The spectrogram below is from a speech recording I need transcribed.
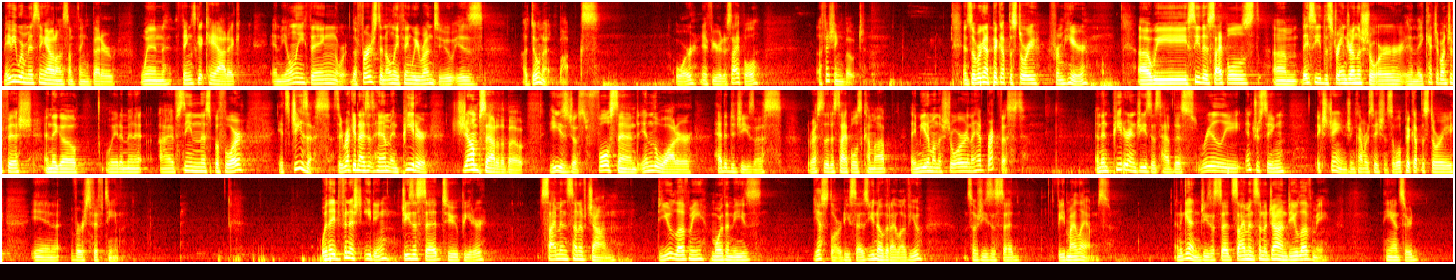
Maybe we're missing out on something better when things get chaotic and the only thing, or the first and only thing we run to is a donut box. Or, if you're a disciple, a fishing boat. And so we're going to pick up the story from here. Uh, we see the disciples, um, they see the stranger on the shore, and they catch a bunch of fish, and they go, Wait a minute, I've seen this before. It's Jesus. So they recognize it's him, and Peter jumps out of the boat He's just full send in the water, headed to Jesus. The rest of the disciples come up, they meet him on the shore, and they have breakfast. And then Peter and Jesus have this really interesting exchange and conversation. So we'll pick up the story in verse 15. When they'd finished eating, Jesus said to Peter, Simon, son of John, do you love me more than these? Yes, Lord, he says, you know that I love you. So Jesus said, Feed my lambs. And again, Jesus said, Simon, son of John, do you love me? He answered,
